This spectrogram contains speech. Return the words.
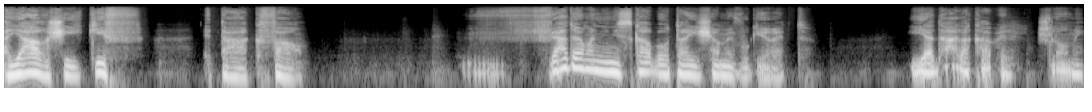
היער שהקיף את הכפר. ועד היום אני נזכר באותה אישה מבוגרת. היא ידעה על הכבל, שלומי.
